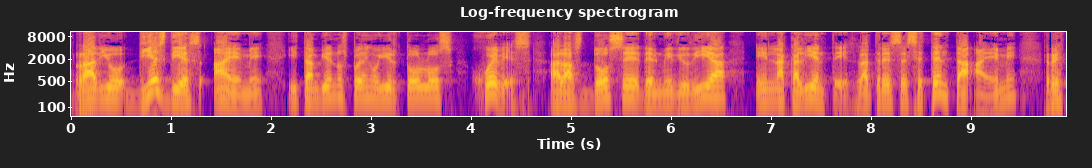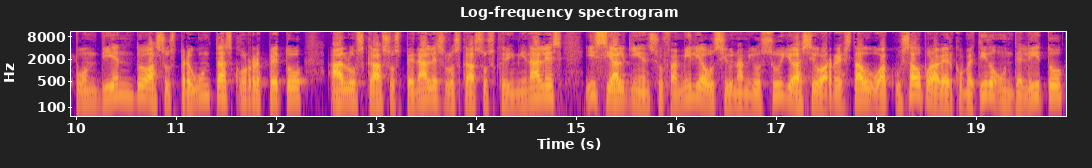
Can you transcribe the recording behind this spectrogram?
radio 1010 AM y también nos pueden oír todos los jueves a las 12 del mediodía en La Caliente, la 1370 AM, respondiendo a sus preguntas con respecto a los casos penales, los casos criminales y si alguien en su familia o si un amigo suyo ha sido arrestado o acusado por haber cometido un delito,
